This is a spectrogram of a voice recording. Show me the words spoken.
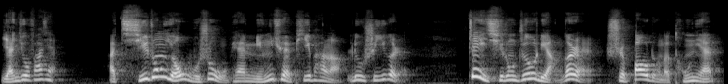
研究发现，啊，其中有五十五篇明确批判了六十一个人，这其中只有两个人是包拯的童年，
